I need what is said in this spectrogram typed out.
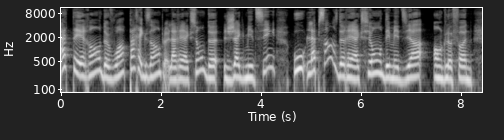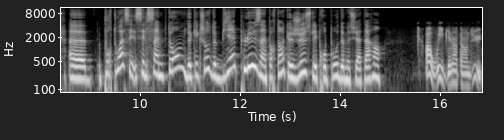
atterrant de voir, par exemple, la réaction de Jagmeet Singh ou l'absence de réaction des médias anglophone. Euh, pour toi, c'est le symptôme de quelque chose de bien plus important que juste les propos de M. Attaran? Ah oui, bien entendu.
